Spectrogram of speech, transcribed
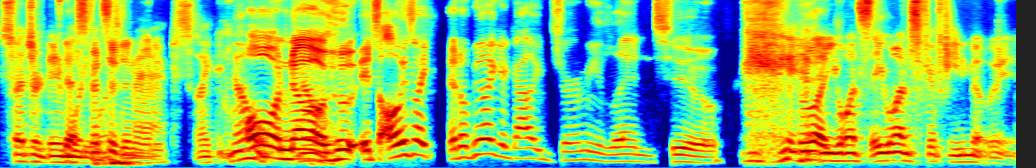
Spencer Dinwiddie Yeah, Spencer Dinwiddie. max. Like no. oh no, who? It's always like it'll be like a guy like Jeremy Lin too, like- he wants he wants 15 million.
